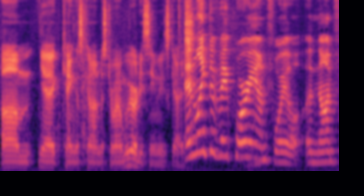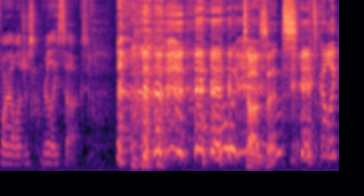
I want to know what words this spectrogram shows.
Um, yeah, Kangaskhan, Mr. Mime. We already seen these guys. And like the Vaporeon foil, uh, non-foil, just really sucks. no, it doesn't. It's got like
